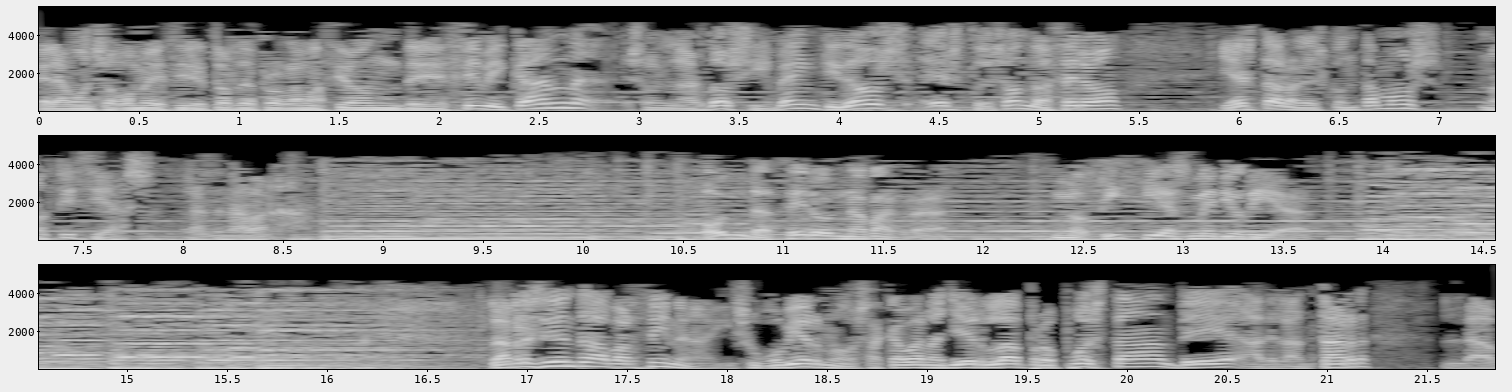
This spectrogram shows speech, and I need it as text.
Era Moncho Gómez, director de programación de Civican. Son las 2 y 22. Esto es Onda Cero. Y a esta hora les contamos noticias, las de Navarra. Onda Cero Navarra. Noticias Mediodía. La presidenta Barcina y su gobierno sacaban ayer la propuesta de adelantar la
